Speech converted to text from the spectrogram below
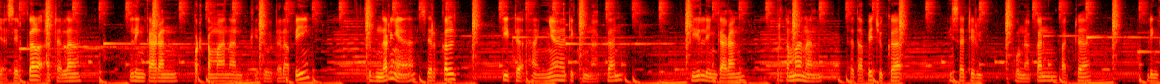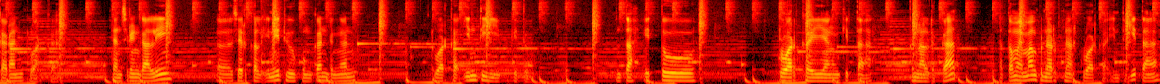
ya circle adalah lingkaran pertemanan begitu. Tetapi sebenarnya circle tidak hanya digunakan di lingkaran pertemanan, tetapi juga bisa digunakan pada lingkaran keluarga. Dan sering kali uh, circle ini dihubungkan dengan keluarga inti begitu entah itu keluarga yang kita kenal dekat atau memang benar-benar keluarga inti kita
